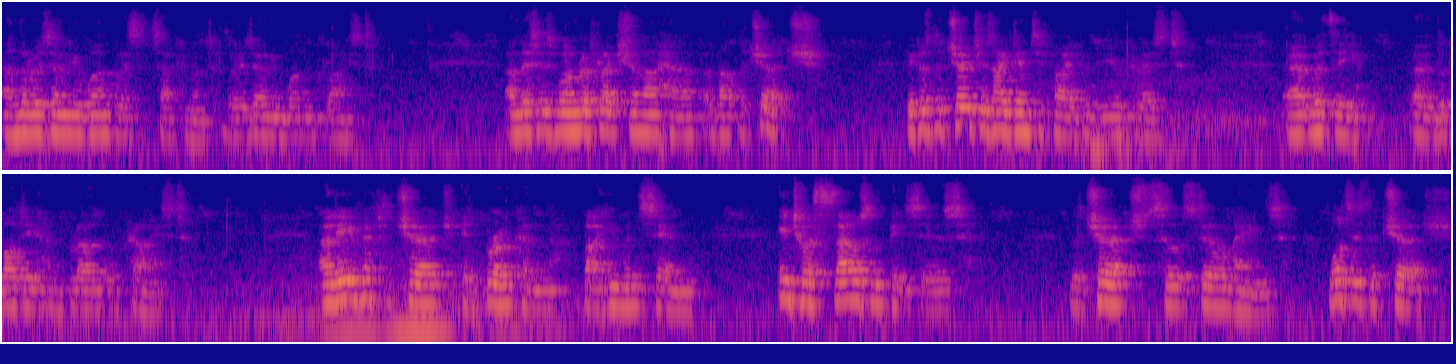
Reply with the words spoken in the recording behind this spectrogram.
and there is only one Blessed Sacrament, there is only one Christ. And this is one reflection I have about the church. Because the church is identified with the Eucharist, uh, with the, uh, the body and blood of Christ. And even if the church is broken by human sin into a thousand pieces, the church still, still remains. What is the church?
